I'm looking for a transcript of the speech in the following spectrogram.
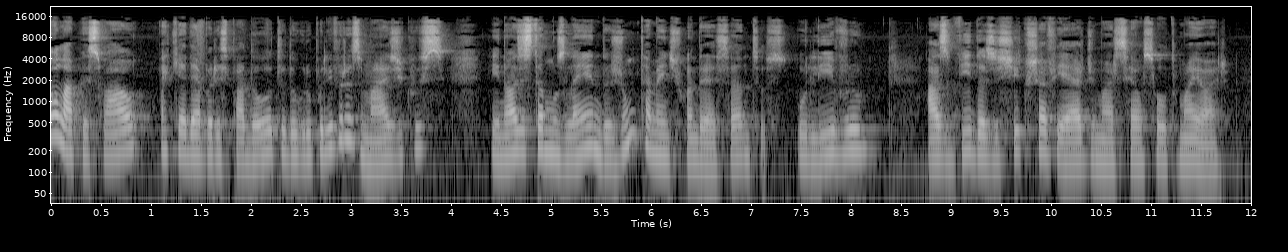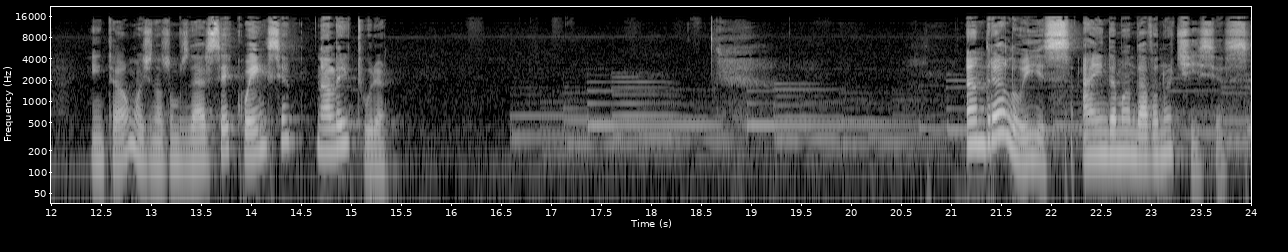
Olá pessoal, aqui é Débora Espadoto do grupo Livros Mágicos e nós estamos lendo, juntamente com André Santos, o livro As Vidas de Chico Xavier de Marcel Souto Maior. Então, hoje nós vamos dar sequência na leitura. André Luiz ainda mandava notícias,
